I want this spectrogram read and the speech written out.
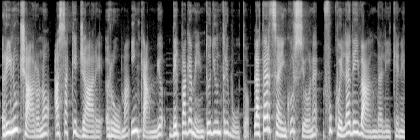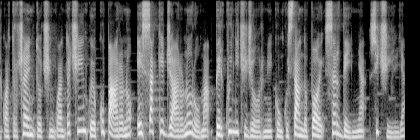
rinunciarono a saccheggiare Roma in cambio del pagamento di un tributo. La terza incursione fu quella dei Vandali che nel 400 455 occuparono e saccheggiarono Roma per 15 giorni, conquistando poi Sardegna, Sicilia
